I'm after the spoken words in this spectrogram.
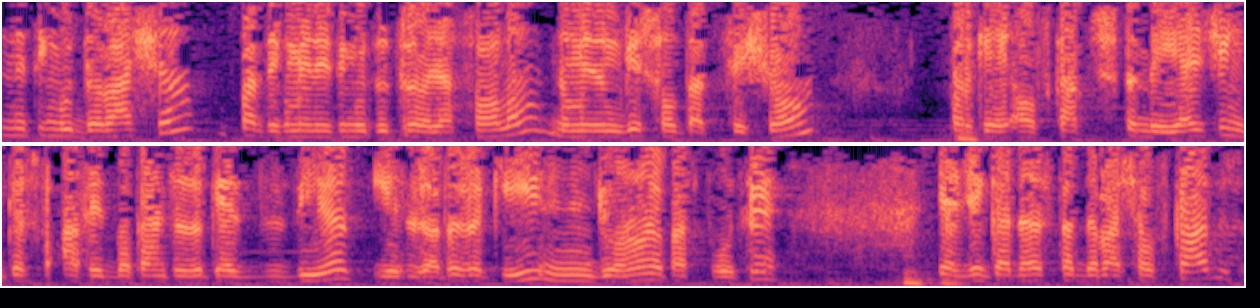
n'he tingut de baixa, pràcticament he tingut de treballar sola, només em hagués faltat fer això, perquè als CAPs també hi ha gent que ha fet vacances aquests dies i nosaltres aquí jo no n'he pas pogut fer. Hi ha gent que ha estat de baixa als CAPs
